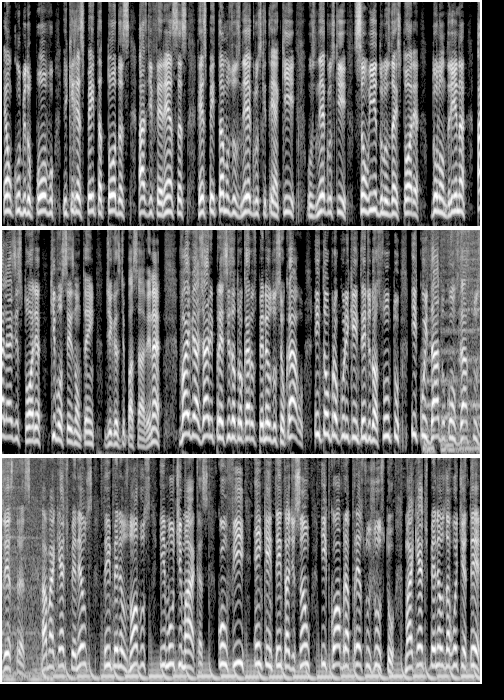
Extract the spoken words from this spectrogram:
é um clube do povo e que respeita todas as diferenças. Respeitamos os negros que tem aqui, os negros que são ídolos da história do do Londrina. Aliás, história que vocês não têm, digas de passagem, né? Vai viajar e precisa trocar os pneus do seu carro? Então procure quem entende do assunto e cuidado com os gastos extras. A Marquete Pneus tem pneus novos e multimarcas. Confie em quem tem tradição e cobra preço justo. Marquete Pneus da Rua Tietê,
